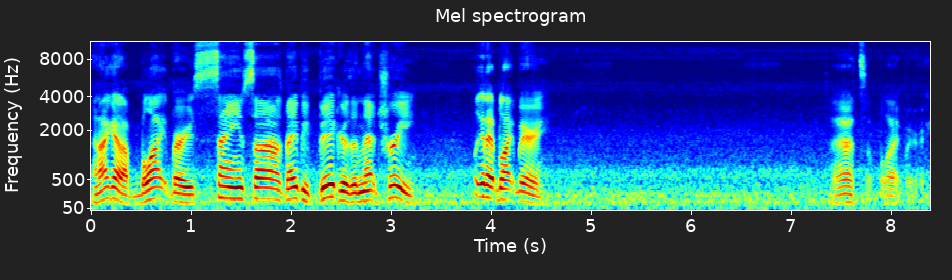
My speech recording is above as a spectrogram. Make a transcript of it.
And I got a blackberry same size, maybe bigger than that tree. Look at that blackberry. That's a blackberry.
